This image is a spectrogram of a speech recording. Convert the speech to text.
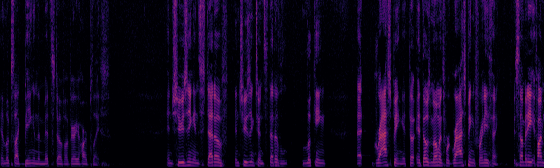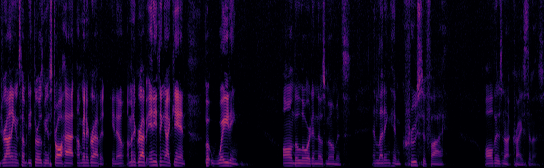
it looks like being in the midst of a very hard place. And choosing instead of, and choosing to instead of looking at grasping, at, the, at those moments we're grasping for anything. If somebody, if I'm drowning and somebody throws me a straw hat, I'm going to grab it, you know? I'm going to grab anything I can, but waiting on the Lord in those moments and letting Him crucify all that is not Christ in us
